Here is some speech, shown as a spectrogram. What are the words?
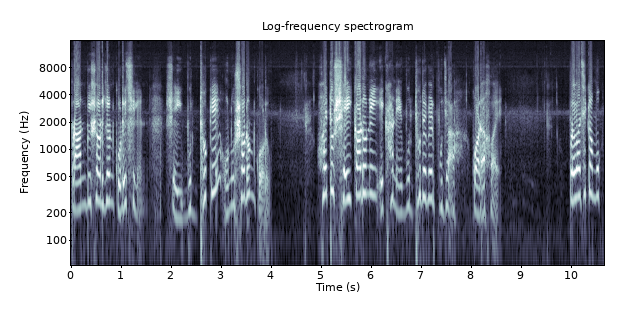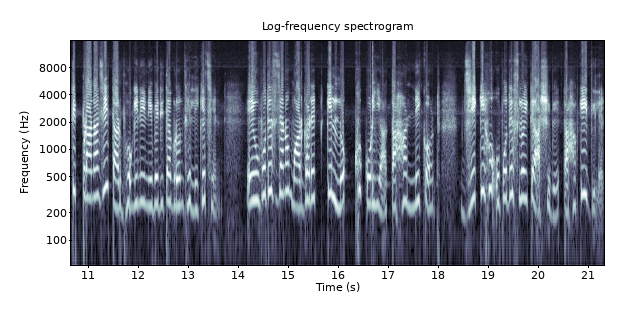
প্রাণ বিসর্জন করেছিলেন। সেই বুদ্ধকে অনুসরণ করো। হয়তো সেই কারণেই এখানে বুদ্ধদেবের পূজা করা হয়। প্রবাচিকা মুক্তি প্রাণাজি তার ভগিনী নিবেদিতা গ্রন্থে লিখেছেন, এই উপদেশ যেন মার্গারেটকে লক্ষ্য করিয়া তাহার নিকট যে কেহ উপদেশ লইতে আসিবে, তাহাকেই দিলেন।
